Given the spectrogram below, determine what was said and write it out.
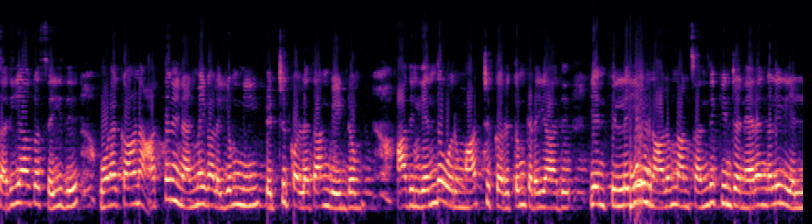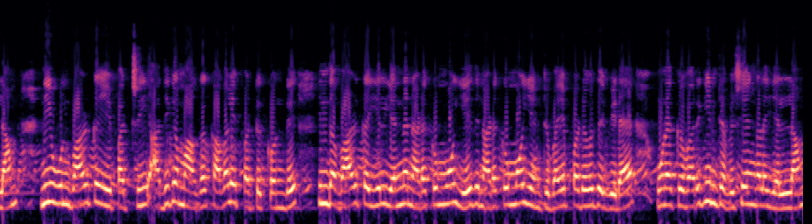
சரியாக செய்து உனக்கான அத்தனை நன்மைகளையும் நீ பெற்றுக்கொள்ளத்தான் வேண்டும். அதில் எந்த ஒரு மாற்று கருத்தும் கிடையாது. என் பிள்ளையே நாளும் நான் சந்திக்கின்ற நேரங்களில் எல்லாம் நீ உன் வாழ்க்கையை பற்றி அதிகமாக கவலைப்பட்டு கொண்டு இந்த வாழ்க்கையில் என்ன நடக்குமோ ஏது நடக்குமோ என்று பயப்படுவதை விட உனக்கு வருகின்ற விஷயங்களை எல்லாம்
